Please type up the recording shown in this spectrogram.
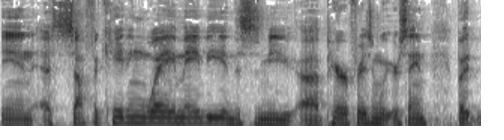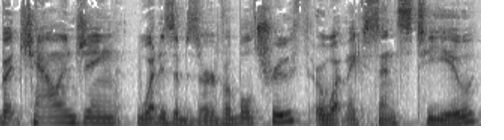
in a suffocating way, maybe. And this is me uh, paraphrasing what you're saying, but but challenging what is observable truth or what makes sense to you.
